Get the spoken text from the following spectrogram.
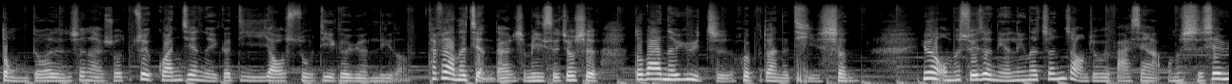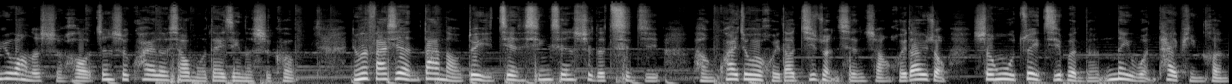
懂得人生来说最关键的一个第一要素、第一个原理了。它非常的简单，什么意思？就是多巴胺的阈值会不断的提升。因为我们随着年龄的增长，就会发现啊，我们实现欲望的时候，正是快乐消磨殆尽的时刻。你会发现，大脑对一件新鲜事的刺激，很快就会回到基准线上，回到一种生物最基本的内稳态平衡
